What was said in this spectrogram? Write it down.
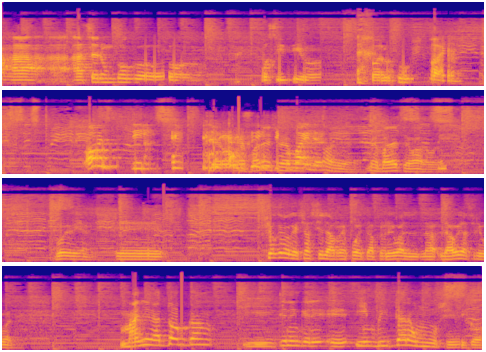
a- a hacer un poco positivo con Foo Fighters. ¡Oh, sí! Me Sí, parece, me bárbaro. Muy bien. Eh, yo creo que ya sé la respuesta, pero igual la, la voy a hacer igual. Mañana tocan y tienen que eh, invitar a un músico.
